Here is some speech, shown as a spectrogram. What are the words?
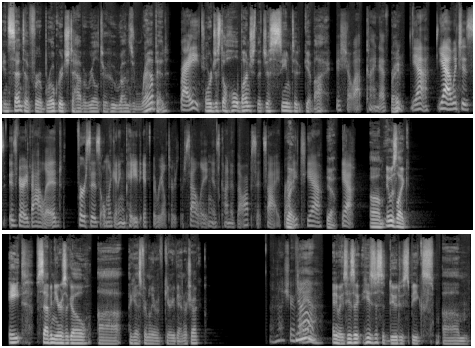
incentive for a brokerage to have a realtor who runs rampant Right. or just a whole bunch that just seem to get by. Just show up, kind of. Right? Mm, Yeah. Yeah. Which is is very valid versus only getting paid if the realtors are selling is kind of the opposite side, right? Right. Yeah. Yeah. Yeah. Um, it was like eight, seven years ago. Uh, I guess familiar with Gary Vaynerchuk. I'm not sure if No. I am. anyways, he's a he's just a dude who speaks. Um,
